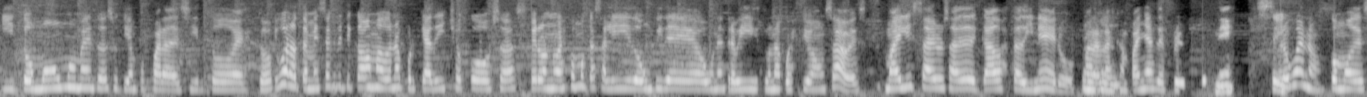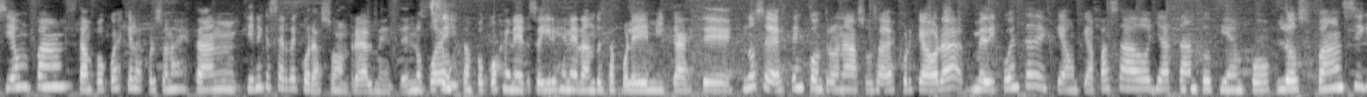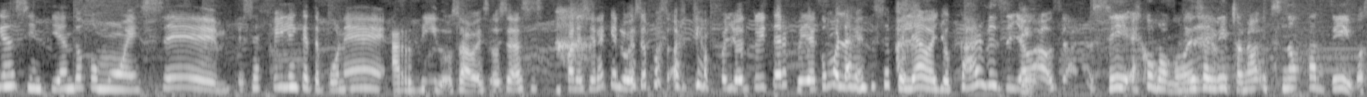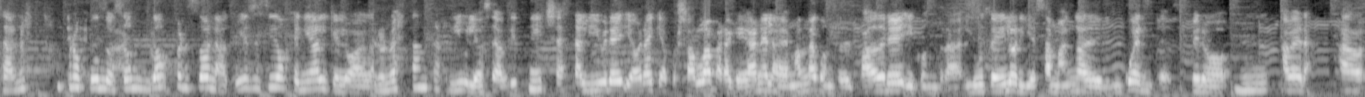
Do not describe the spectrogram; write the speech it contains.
y tomó un momento de su tiempo para decir todo esto. Y bueno, también se ha criticado a Madonna porque ha dicho cosas, pero no es como que ha salido un video, una entrevista, una cuestión, ¿sabes? Miley Cyrus ha dedicado hasta dinero para las campañas de Free Britney. Pero bueno, como decía un fan, tampoco es que las personas están, tiene que ser de corazón realmente. No podemos tampoco seguir generando esta polémica, este, no sé, este encontronazo, ¿sabes? Porque ahora me di cuenta de que aunque ha pasado ya tanto tiempo, los fans siguen sintiendo como ese, ese feeling que te pone ardido, ¿sabes? O sea, pareciera que no hubiese pasado el tiempo. Yo en Twitter veía como la gente se peleaba, yo, cálmense, ya va, o sea. Sí, es como, como dice el dicho, ¿no? It's not that deep, o sea, no es tan profundo, son dos personas. Hubiese sido genial que lo haga, pero no es tan terrible. O sea, Britney ya está libre y ahora hay que apoyarla para que gane la demanda contra el padre y contra Lou Taylor y esa manga de delincuentes. Pero, mm, a ver,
